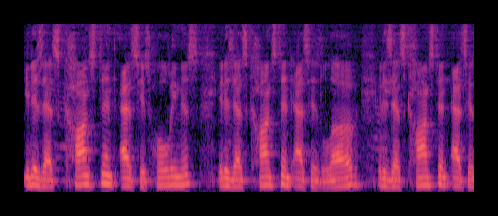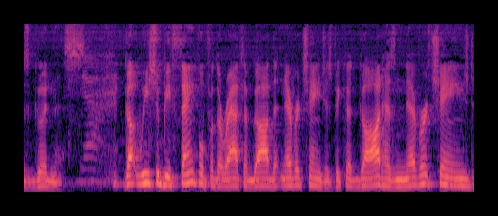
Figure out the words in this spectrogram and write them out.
It is as constant as his holiness. It is as constant as his love. It is as constant as his goodness. God, we should be thankful for the wrath of God that never changes because God has never changed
